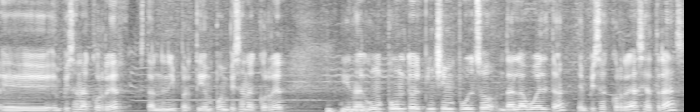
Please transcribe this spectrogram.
Eh, empiezan a correr, están en hipertiempo, empiezan a correr y en algún punto el pinche impulso da la vuelta, empieza a correr hacia atrás,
